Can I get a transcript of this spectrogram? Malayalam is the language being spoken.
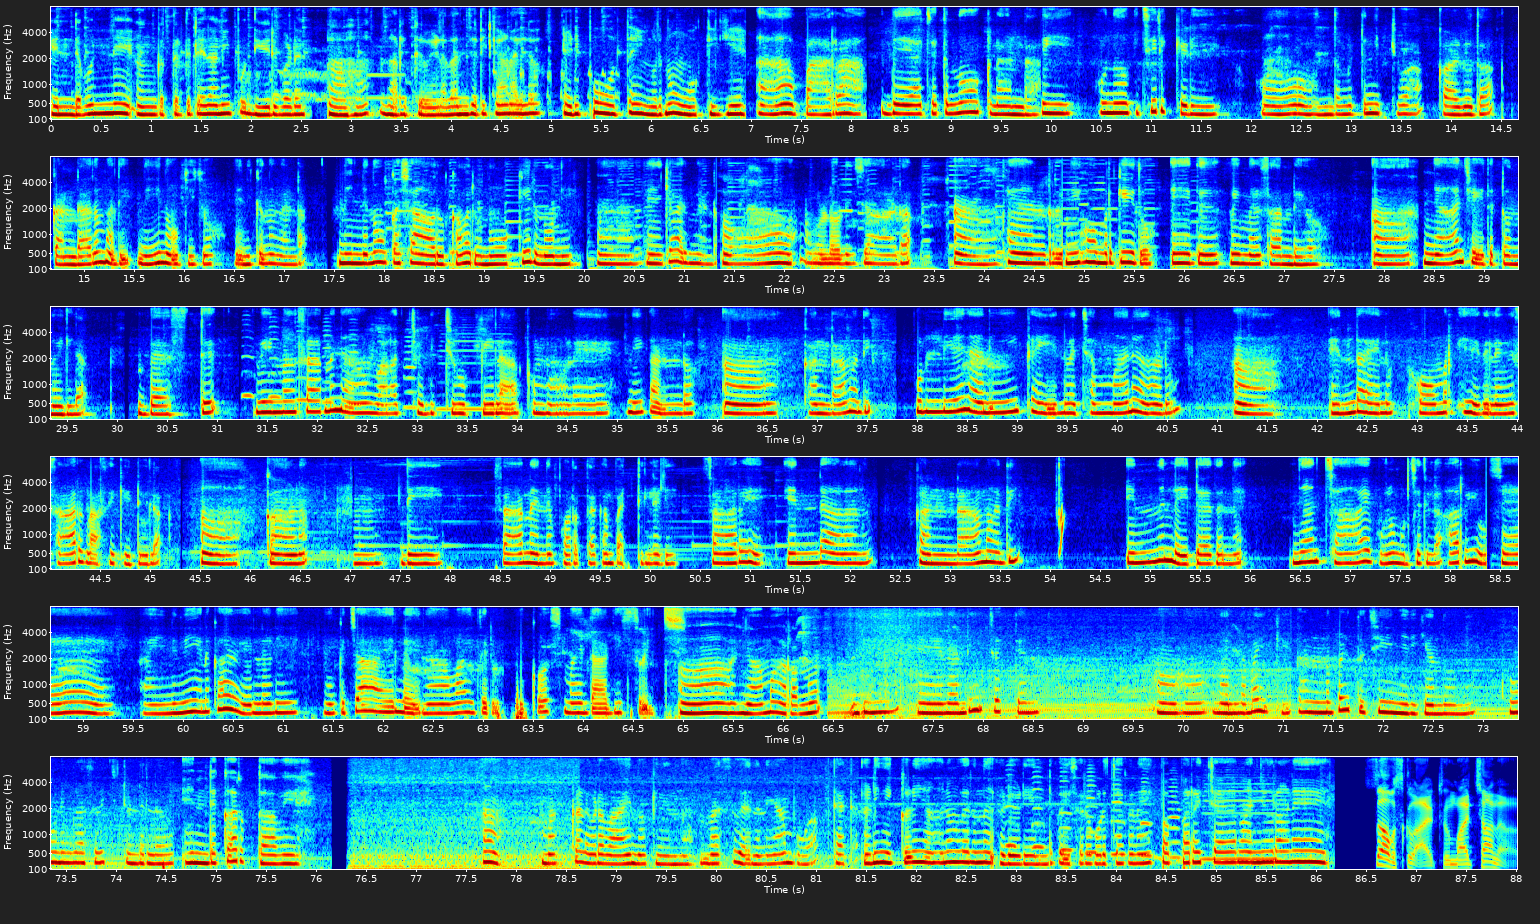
എന്റെ മുന്നേ അങ്കത്തട്ടിലേതാണ് ഈ പുതിയൊരു പടൻ ആഹാ നറുക്ക് വീണത് അഞ്ചടിക്കാണല്ലോ. എടി പോത്ത ഇങ്ങോട്ട് നോക്കിക്കേ. ആ പാറ. ദയാച്ചക്ക് നോക്കണ കണ്ട. ഈ ഒന്ന് നോക്കി ചിരിക്കടി. ഓ അന്തം വിട്ട് നിൽക്കുക കഴുത. കണ്ടാലും മതി. നീ നോക്കിക്കോ. എനിക്കൊന്നും വേണ്ട. നിന്നെ നോക്കാൻ ഷാറൂഖ് ഖാൻ വരും. നോക്കിയിരുന്നോ നീ? ആ എനിക്കാരും വേണ്ട. ഓ അവളോട് ജാട. ആ കാൻഡ്രി നീ ഹോംവർക്ക് ചെയ്തോ? ഏത്? വിമൽ സാറിന്റെയോ ആ ഞാൻ ചെയ്തിട്ടൊന്നുമില്ല. ബെസ്റ്റ് വിമൽ സാറിന് ഞാൻ വളച്ചൊടിച്ച് കുപ്പിയിലാക്കും മോളെ. നീ കണ്ടോ? ആ കണ്ടാ മതി. പുള്ളിയെ ഞാൻ ഈ കയ്യിൽ വെച്ച് ആടും ആ എന്തായാലും ഹോംവർക്ക് ചെയ്തില്ലെങ്കിൽ സാറ് ക്ലാസ്സിൽ കയറ്റൂല ആ കാണാം. ഡീ സാറിന് എന്നെ പുറത്താക്കാൻ പറ്റില്ലടി. സാറേ എന്റെ ആളാണ്. കണ്ടാ മതി. ഇന്നും ലേറ്റായ തന്നെ ഞാൻ ചായ പോലും കുടിച്ചിട്ടില്ല. അറിയോ? ചേ അതിന് നീ എനക്ക് അറിയില്ലടി നിനക്ക് ചായ അല്ലേ ഞാൻ വാങ്ങി തരും. ബിക്കോസ് മൈ ഡാഡി സ്വിച്ച് ആ ഞാൻ മറന്നു. ഡി ഏതാണ്ട് ഈ ചെക്കൻ. ആഹാ നല്ല ബൈക്ക് കണ്ണ് പഴുത്ത് ചീഞ്ഞിരിക്കാൻ തോന്നുന്നു. കൂണിംഗ് ഗ്ലാസ് വെച്ചിട്ടുണ്ടല്ലോ. എന്റെ കർത്താവേ. ആ മക്കൾ ഇവിടെ വായി നോക്കി നിന്നു. ബസ് വരുന്നുണ്ട് ഞാൻ പോവാം. ടാറ്റ. എടി നിക്കടി ഞാനും വരുന്നു. എടി എടി എന്റെ പൈസ കൂടെ കൊടുത്തേക്കണേ പപ്പറച്ചായ അഞ്ഞൂറാണേ സബ്സ്ക്രൈബ് ടു മൈ channel.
